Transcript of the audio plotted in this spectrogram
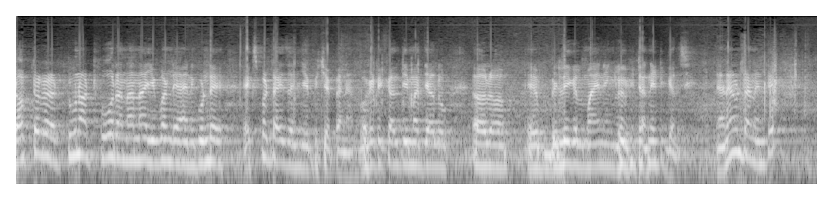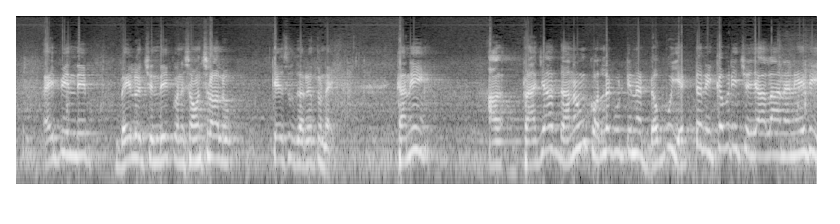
డాక్టర్ టూ నాట్ ఫోర్ అన్న ఇవ్వండి ఆయనకు ఉండే ఎక్స్పర్టైజ్ అని చెప్పి చెప్పాను ఒకటి కల్తీ మద్యాలు ఇల్లీగల్ మైనింగ్లు వీటన్నిటికి కలిసి. నేనే ఉంటానంటే అయిపోయింది బెయిల్ వచ్చింది కొన్ని సంవత్సరాలు కేసులు జరుగుతున్నాయి. కానీ ఆ ప్రజాధనం కొల్లగొట్టిన డబ్బు ఎట్ట రికవరీ చేయాలా అని అనేది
